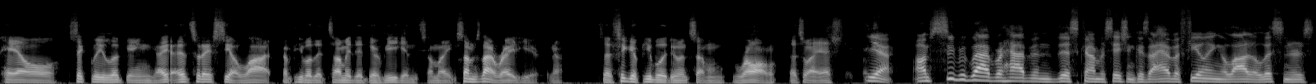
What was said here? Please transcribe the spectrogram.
pale, sickly looking. I, that's what I see a lot from people that tell me that they're vegans. I'm like, something's not right here, you know. So I figure people are doing something wrong. That's why I asked. you. Yeah. I'm super glad we're having this conversation because I have a feeling a lot of the listeners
